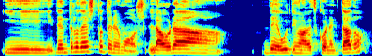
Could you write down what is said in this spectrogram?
Y dentro de esto tenemos la hora de última vez conectado,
